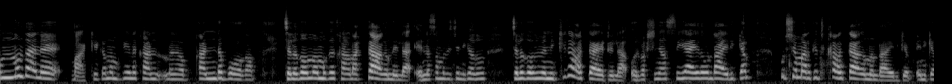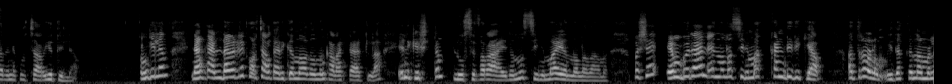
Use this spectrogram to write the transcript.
ഒന്നും തന്നെ ബാക്കിയൊക്കെ നമുക്കിങ്ങനെ കണ്ടു കണ്ടുപോകാം. ചിലതൊന്നും നമുക്ക് കണക്റ്റ് ആകുന്നില്ല. എന്നെ സംബന്ധിച്ച് എനിക്കത് ചിലതൊന്നും എനിക്ക് കണക്റ്റ് ആയിട്ടില്ല. ഒരുപക്ഷെ ഞാൻ സ്ത്രീ ആയതുകൊണ്ടായിരിക്കാം പുരുഷന്മാർക്ക് കണക്ട് ആകുന്നുണ്ടായിരിക്കും. എനിക്കതിനെക്കുറിച്ച് അറിയത്തില്ല. എങ്കിലും ഞാൻ കണ്ടവരെ കുറച്ച് ആൾക്കാർക്കൊന്നും അതൊന്നും കണക്ട് ആയിട്ടില്ല. എനിക്കിഷ്ടം ലൂസിഫർ ആയിരുന്നു സിനിമ എന്നുള്ളതാണ്. പക്ഷേ എമ്പുരാൻ എന്നുള്ള സിനിമ കണ്ടിരിക്കാം. അത്രേ ഉള്ളൂ ഇതൊക്കെ നമ്മൾ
